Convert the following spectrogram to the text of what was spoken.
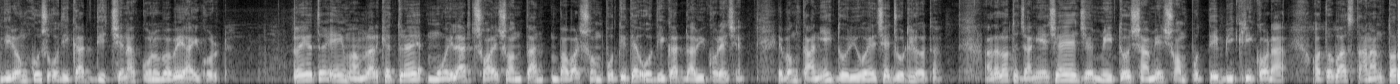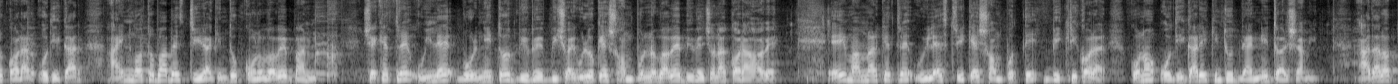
নিরঙ্কুশ অধিকার দিচ্ছে না কোনোভাবেই হাইকোর্ট তো এক্ষেত্রে এই মামলার ক্ষেত্রে মহিলার ছয় সন্তান বাবার সম্পত্তিতে অধিকার দাবি করেছেন এবং তা নিয়েই তৈরি হয়েছে জটিলতা। আদালত জানিয়েছে যে মৃত স্বামীর সম্পত্তি বিক্রি করা অথবা স্থানান্তর করার অধিকার আইনগতভাবে স্ত্রীরা কিন্তু কোনোভাবে পান। সেক্ষেত্রে উইলে বর্ণিত বিষয়গুলোকে সম্পূর্ণভাবে বিবেচনা করা হবে। এই মামলার ক্ষেত্রে উইলে স্ত্রীকে সম্পত্তি বিক্রি করার কোনো অধিকারই কিন্তু দেননি তার স্বামী। আদালত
